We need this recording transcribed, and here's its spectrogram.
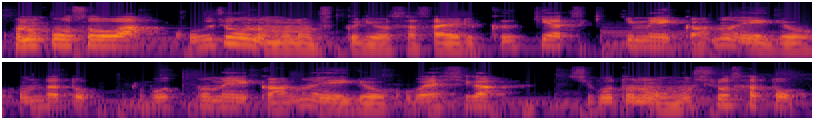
この放送は工場のものづくりを支える空気圧機器メーカーの営業本田とロボットメーカーの営業小林が仕事の面白さと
